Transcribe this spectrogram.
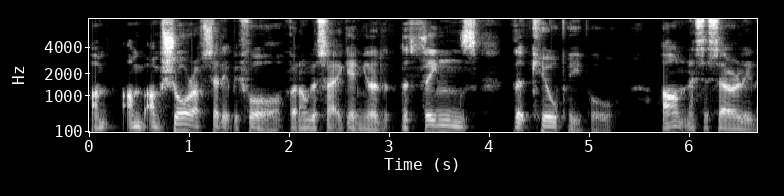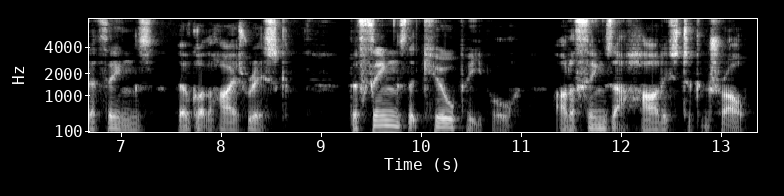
I'm, I'm, I'm sure I've said it before, but I'm going to say it again. You know, the, the things that kill people aren't necessarily the things that have got the highest risk. The things that kill people are the things that are hardest to control.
